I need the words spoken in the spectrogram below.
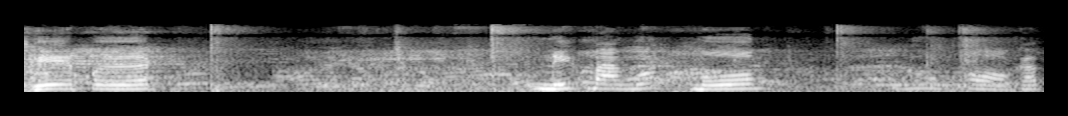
เทเปิด นิกบางมดโมง ลูกออกครับ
